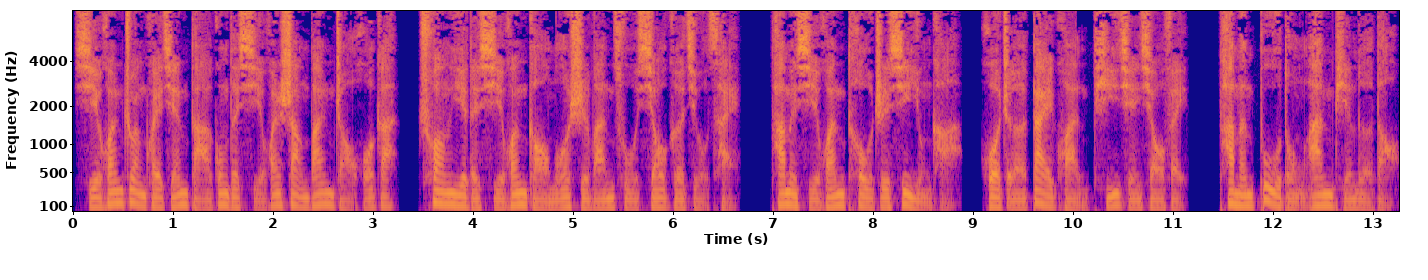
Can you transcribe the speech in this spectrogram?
喜欢赚快钱，打工的喜欢上班找活干，创业的喜欢搞模式玩醋消割韭菜。他们喜欢透支信用卡或者贷款提前消费。他们不懂安贫乐道，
